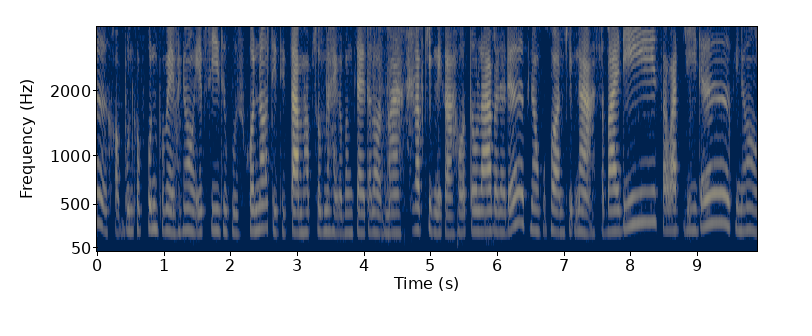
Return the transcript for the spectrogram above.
อขอบุญขอบคุณพ่อแม่พี่น้อง FC ทุกผู้ทุกคนเนาะที่ติดตามรับชมและให้กำลังใจตลอดมารับคลิปนี้ก็ขอตัวลาไปแล้วเด้อพี่น้องผู้พรคลิปหน้าสบายดี สวัสดีเด้อพี่น้อง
